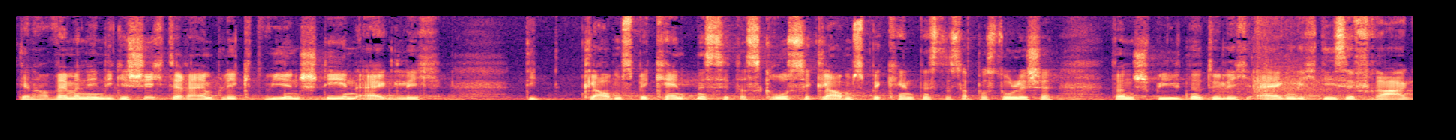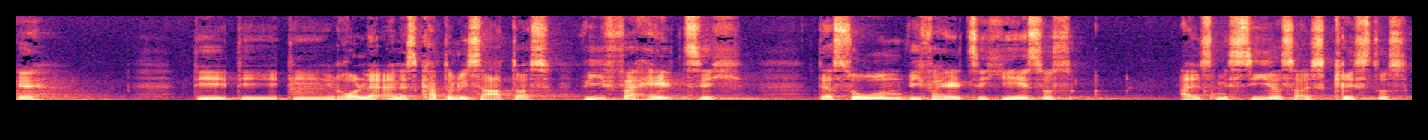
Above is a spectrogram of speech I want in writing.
Genau. Wenn man in die Geschichte reinblickt, wie entstehen eigentlich die Glaubensbekenntnisse, das große Glaubensbekenntnis, das apostolische, dann spielt natürlich eigentlich diese Frage die, die, die Rolle eines Katalysators. Wie verhält sich der Sohn, wie verhält sich Jesus als Messias, als Christus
